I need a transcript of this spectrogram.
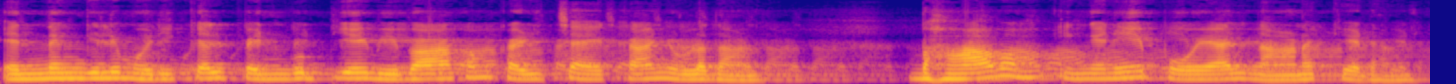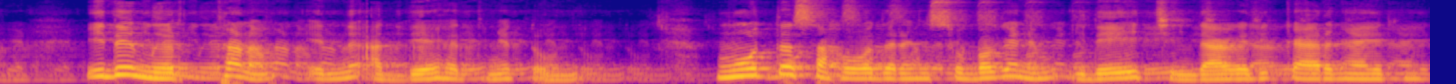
എന്നെങ്കിലും ഒരിക്കൽ പെൺകുട്ടിയെ വിവാഹം കഴിച്ചയക്കാനുള്ളതാണ്. ഭാവം ഇങ്ങനെ പോയാൽ നാണക്കേടാണ്. ഇത് നിർത്തണം എന്ന് അദ്ദേഹത്തിന് തോന്നി. മൂത്ത സഹോദരൻ സുഭകനും ഇതേ ചിന്താഗതിക്കാരനായിരുന്നു.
